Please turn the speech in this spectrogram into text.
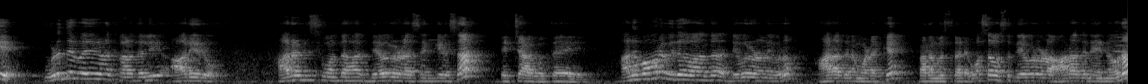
ಈ ಉಳಿದ ವೇದಗಳ ಕಾಲದಲ್ಲಿ ಆರ್ಯರು ಆರಾಧಿಸುವಂತಹ ದೇವರುಗಳ ಸಂಖ್ಯೆ ಸಹ ಹೆಚ್ಚಾಗುತ್ತೆ. ಹಲವಾರು ವಿಧವಾದ ದೇವರುಗಳನ್ನು ಇವರು ಆರಾಧನೆ ಮಾಡಕ್ಕೆ ಪ್ರಾರಂಭಿಸ್ತಾರೆ. ಹೊಸ ಹೊಸ ದೇವರುಗಳ ಆರಾಧನೆಯನ್ನು ಅವರು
